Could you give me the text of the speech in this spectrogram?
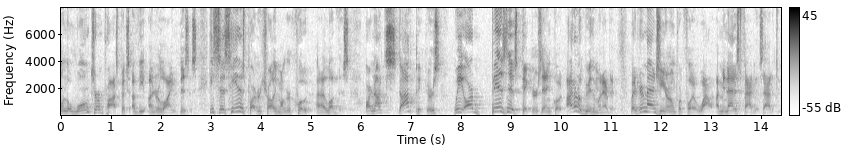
on the long term prospects of the underlying business. He says he and his partner, Charlie Munger, quote, and I love this, are not stock pickers. We are business pickers, end quote. I don't agree with them on everything, but if you're managing your own portfolio, wow, I mean, that is fabulous attitude.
